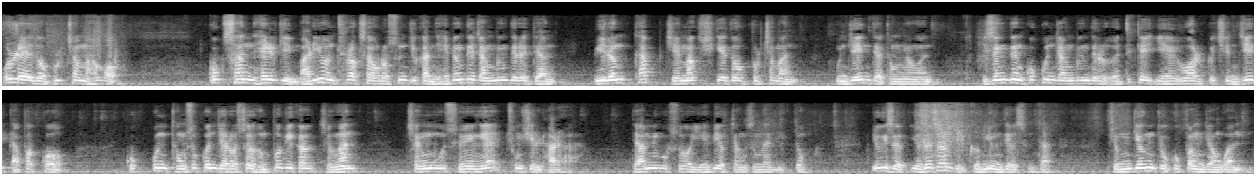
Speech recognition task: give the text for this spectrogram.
올해에도 불참하고 국산 헬기 마리온 추락사고로 순직한 해병대 장병들에 대한 위령탑 제막식에도 불참한 문재인 대통령은 희생된 국군 장병들을 어떻게 예우할 것인지 답했고 국군 통수권자로서 헌법이 정한 책무 수행에 충실하라. 대한민국 수호 예비역 장성단 일동 여기서 여러 사람들이 거명되었습니다. 정경두 국방장관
